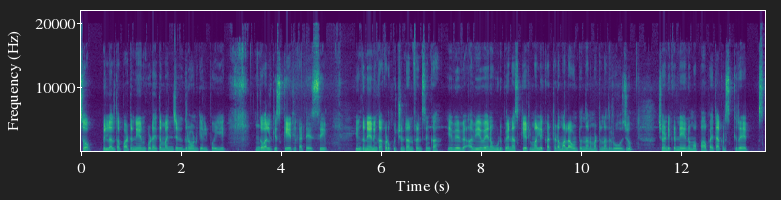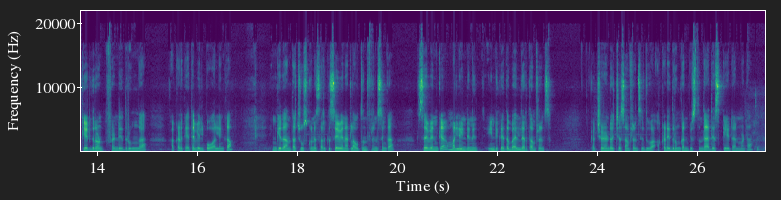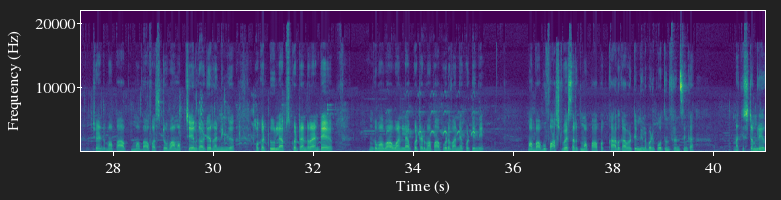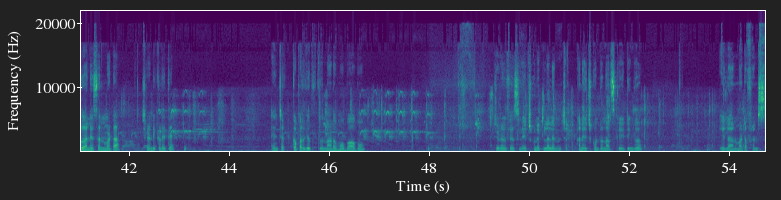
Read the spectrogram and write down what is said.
సో పిల్లలతో పాటు నేను కూడా అయితే మంచిగా గ్రౌండ్కి వెళ్ళిపోయి ఇంకా వాళ్ళకి స్కేట్లు కట్టేసి ఇంకా నేను ఇంకా అక్కడ కూర్చుంటాను ఫ్రెండ్స్ ఇంకా. ఏవేవి అవి ఏవైనా ఊడిపోయినా స్కేట్లు మళ్ళీ కట్టడం అలా ఉంటుందన్నమాట నాది రోజు. చూడండి ఇక్కడ నేను మా పాప అయితే అక్కడ స్కేట్ స్కేట్ గ్రౌండ్ ఫ్రెండ్ ఎదురుగా అక్కడికైతే వెళ్ళిపోవాలి ఇంకా. ఇంక ఇదంతా చూసుకునేసరికి సెవెన్ అట్లా అవుతుంది ఫ్రెండ్స్ ఇంకా. సెవెన్కే మళ్ళీ ఇంటి నుంచి ఇంటికైతే బయలుదేరుతాం ఫ్రెండ్స్. ఇక్కడ చూడండి వచ్చేసాం ఫ్రెండ్స్ ఇదిగో అక్కడ ఎదురు కనిపిస్తుంది. అదే స్కేట్ అనమాట చూడండి మా పాప మా బాబు ఫస్ట్ వామప్ చేయాలి కాబట్టి రన్నింగ్ ఒక టూ ల్యాబ్స్ కొట్టండి అంటే ఇంకా మా బాబు వన్ ల్యాబ్ కొట్టాడు మా పాప కూడా వన్నే కొట్టింది. మా బాబు ఫాస్ట్ పోయేసరికి మా పాప కాదు కాబట్టి నిలబడిపోతుంది ఫ్రెండ్స్ ఇంకా. నాకు ఇష్టం లేదు అనేసి అనమాట చూడండి ఇక్కడైతే. నేను చక్క పరిగెత్తుతున్నాడు మా బాబు. చూడండి ఫ్రెండ్స్ నేర్చుకునే పిల్లలు ఎంత చక్కగా నేర్చుకుంటున్నారు స్కేటింగ్ ఇలా అనమాట ఫ్రెండ్స్.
